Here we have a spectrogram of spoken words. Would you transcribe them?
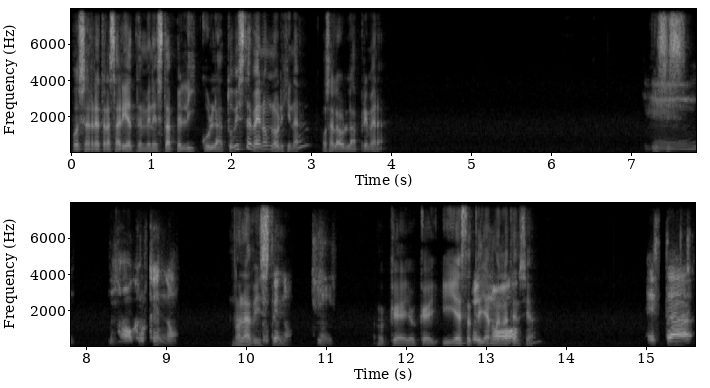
pues se retrasaría también esta película. ¿Tuviste Venom la original? O sea, la, primera. ¿Y si... Mm, no, creo que no. ¿No la viste? no. Ok, ok. ¿Y esta te pues llama la atención? Esta,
